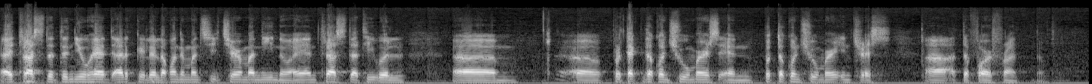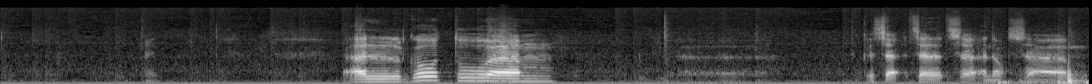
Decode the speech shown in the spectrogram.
I trust that the new head, ah, kilala ko naman si Chairman Nino, I trust that he will um, uh, protect the consumers and put the consumer interests uh, at the forefront. No? Right. I'll go to um, uh, sa, sa, sa ano sa um,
